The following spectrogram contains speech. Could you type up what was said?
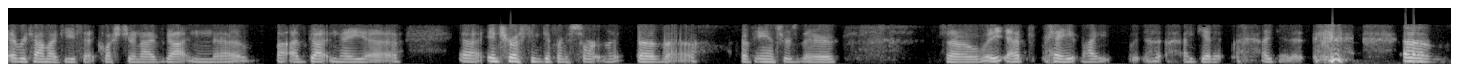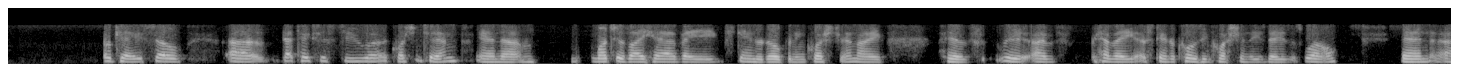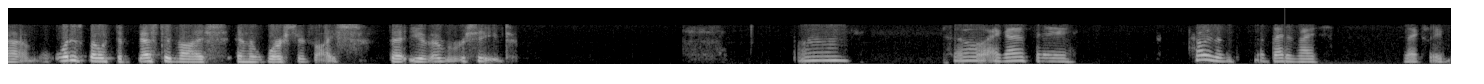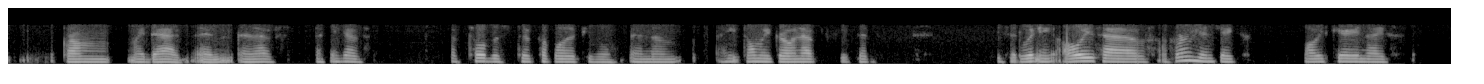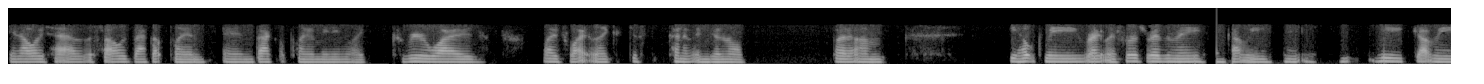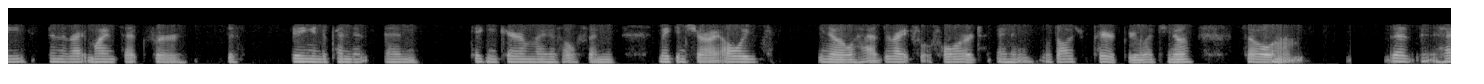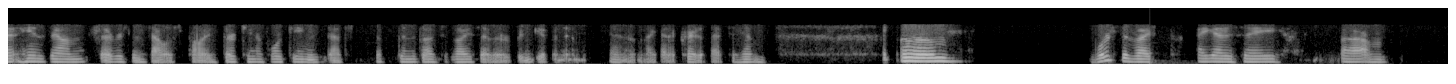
every time I've used that question, I've gotten uh, I've gotten a uh, uh, interesting different assortment of uh, of answers there. So hey, I I get it, I get it. um, okay, so uh, that takes us to uh, question ten, and um, much as I have a standard opening question, I have I've have a, a standard closing question these days as well. And um, what is both the best advice and the worst advice that you've ever received? Um, so I gotta say, probably the, the best advice is actually from my dad, and and I've I think I've I've told this to a couple other people, and um, he told me growing up, he said he said, Whitney, always have a firm handshake, always carry a knife, and always have a solid backup plan. And backup plan meaning like career wise, life wise, like just kind of in general. But um, he helped me write my first resume and got me. He got me in the right mindset for being independent and taking care of myself and making sure I always you know, had the right foot forward and was always prepared pretty much, you know. So mm-hmm. um that hands down ever since I was probably thirteen or fourteen, that's that's been the best advice I've ever been given him and I gotta credit that to him. Um worst advice I gotta say, um,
